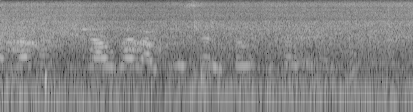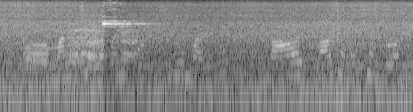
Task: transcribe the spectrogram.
రావు గారు ఐపీఎస్ గారు ఉత్తర్వు ఉత్తర్వుల మేరకు మన చల్లపల్లి పోలీసులు మరియు నా నా సమక్షంలోని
